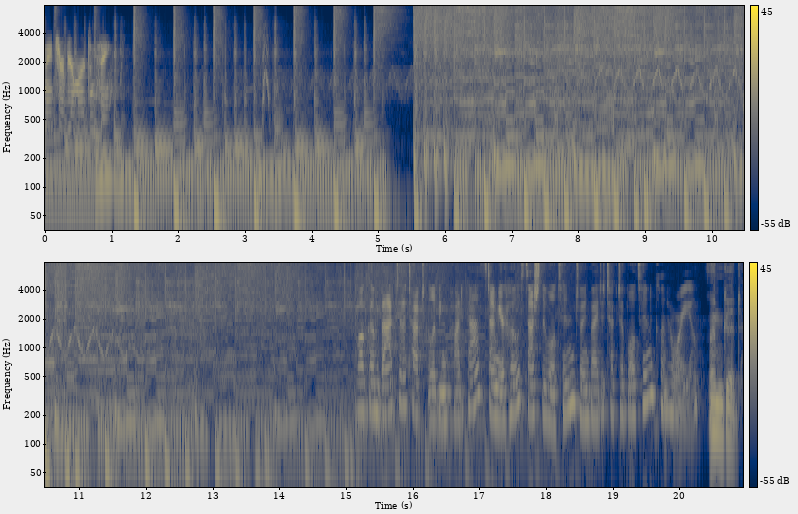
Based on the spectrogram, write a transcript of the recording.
nature of your emergency? Welcome back to the Tactical Living Podcast. I'm your host, Ashley Walton, joined by Detective Walton. Clint, how are you? I'm good.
